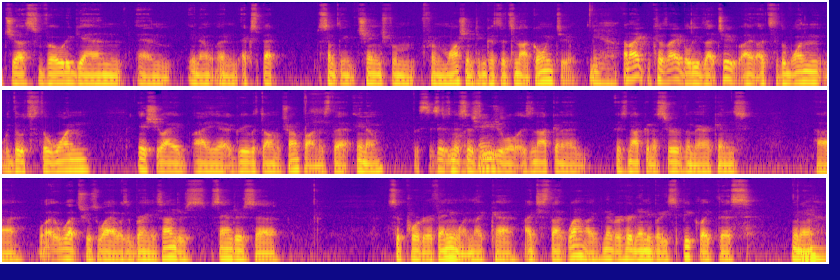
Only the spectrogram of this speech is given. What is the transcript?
just vote again and you know and expect something to change from from Washington because it's not going to. Yeah. And I because I believe that too. I, that's the one. That's the one issue I I uh, agree with Donald Trump on is that you know business as change. usual is not going to is not going to serve Americans. Uh, which was why I was a Bernie Sanders Sanders uh, supporter, if anyone. Like uh, I just thought, wow, I've never heard anybody speak like this. You know Yeah.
